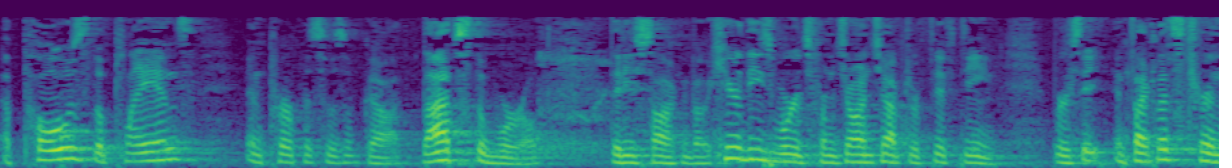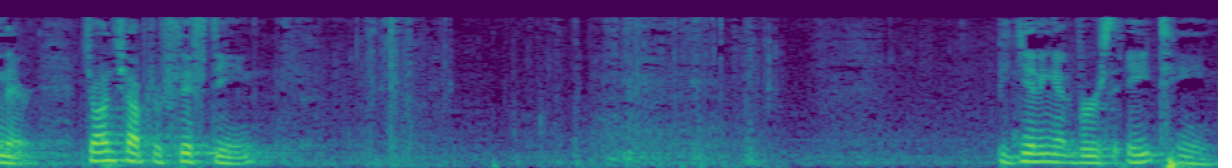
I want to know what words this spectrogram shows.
oppose the plans and purposes of God. That's the world that he's talking about. Hear these words from John chapter 15, verse 8. In fact, let's turn there. John chapter 15. Beginning at verse 18.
